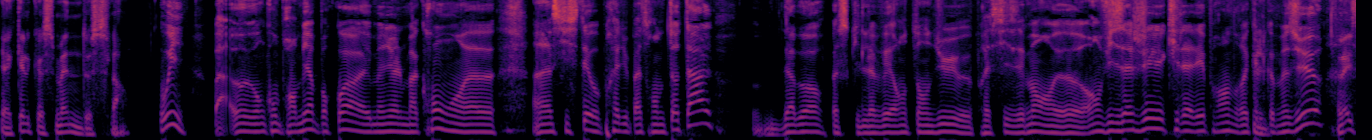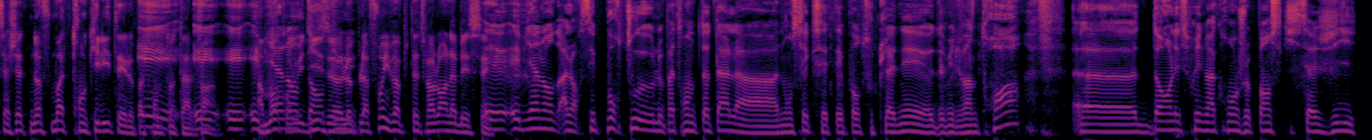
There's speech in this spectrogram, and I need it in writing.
il y a quelques semaines de cela. Oui, bah, euh, on comprend bien pourquoi Emmanuel Macron euh, a insisté auprès du patron de Total. D'abord parce qu'il avait entendu euh, précisément euh, envisager qu'il allait prendre quelques hmm. mesures. Là, il s'achète neuf mois de tranquillité, le patron de Total. et, à moins qu'on lui dise le plafond, il va peut-être falloir l'abaisser. Et, bien, alors c'est pour tout. Le patron de Total a annoncé que c'était pour toute l'année 2023. Euh, dans l'esprit de Macron, je pense qu'il s'agit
